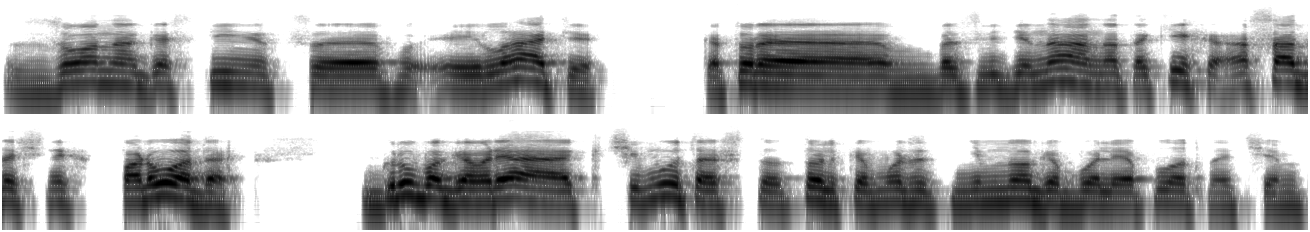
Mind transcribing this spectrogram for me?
зона гостиниц в Эйлате, которая возведена на таких осадочных породах, грубо говоря, к чему-то, что только может немного более плотно, чем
